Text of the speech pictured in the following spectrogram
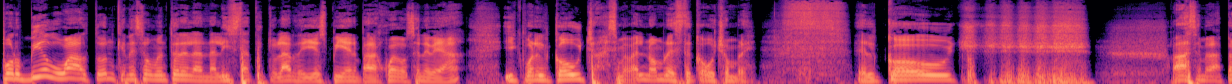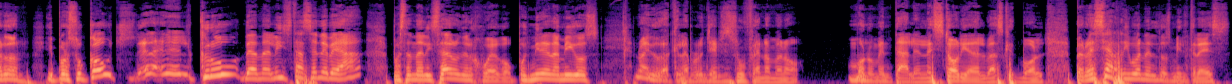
por Bill Walton, que en ese momento era el analista titular de ESPN para juegos NBA, y por el coach, ay, se me va el nombre de este coach, hombre. El coach Ah, se me va, perdón. Y por su coach, el, crew de analistas NBA, pues analizaron el juego. Pues miren amigos, no hay duda que LeBron James es un fenómeno monumental en la historia del básquetbol. Pero ese arribo en el 2003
